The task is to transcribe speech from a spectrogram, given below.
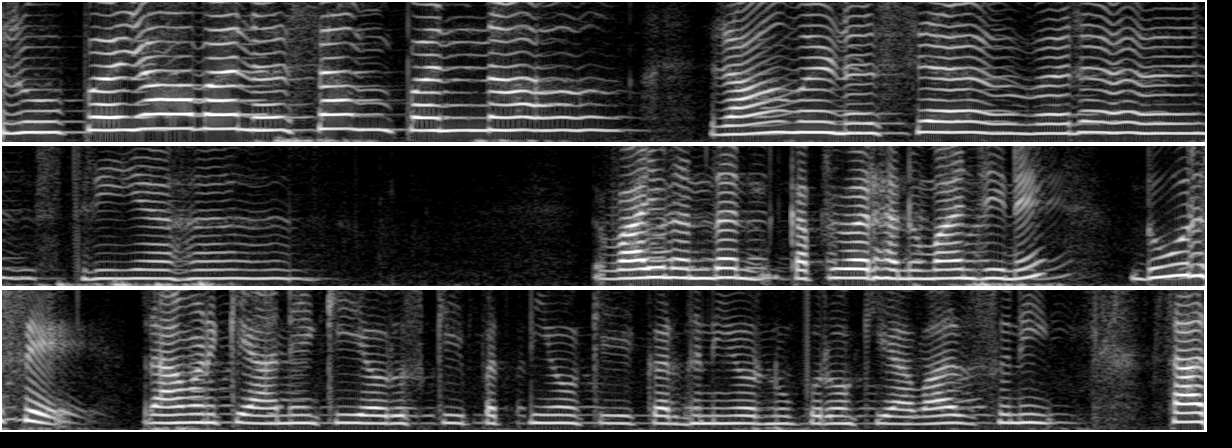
रूपयौवनसम्पन्ना रावणस्य वरस्त्रियः। वायुनंदन, कपिवर हनुमान जी ने दूर से रावण के आने की और उसकी पत्नियों की करधनी और नूपुरों की आवाज़ सुनी। साथ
